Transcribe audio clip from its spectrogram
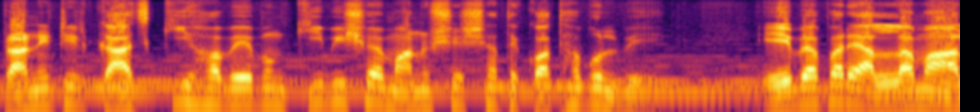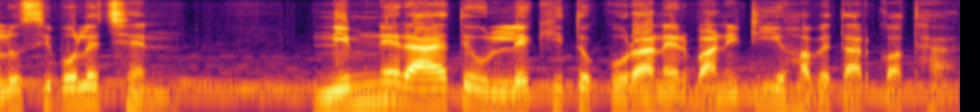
প্রাণীটির কাজ কি হবে এবং কি বিষয়ে মানুষের সাথে কথা বলবে, এ ব্যাপারে আল্লামা আলুসি বলেছেন নিম্নের আয়াতে উল্লেখিত কোরআনের বাণীটিই হবে তার কথা।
